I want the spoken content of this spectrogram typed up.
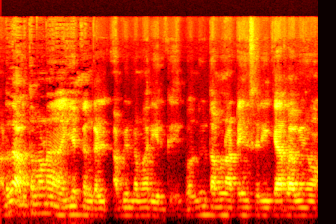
அல்லது அழுத்தமான இயக்கங்கள் அப்படின்ற மாதிரி இருக்கு. இப்போ வந்து தமிழ்நாட்டையும் சரி கேரளாவையும்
